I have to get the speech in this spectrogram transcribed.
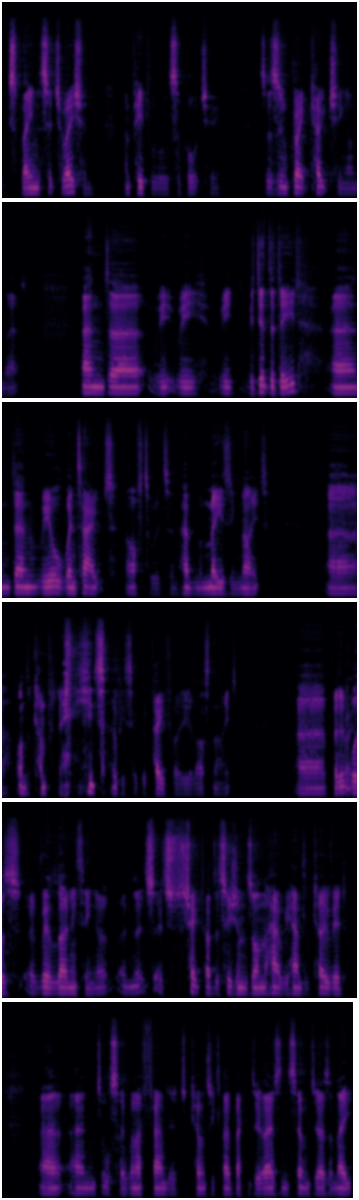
explain the situation, and people will support you." So there's some great coaching on that and uh, we, we we we did the deed, and then we all went out afterwards and had an amazing night uh, on the company. so we said we paid for you last night, uh, but it right. was a real learning thing, uh, and it's, it's, shaped our decisions on how we handled COVID. Uh, and also, when I founded Currency Cloud back in 2007, 2008,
